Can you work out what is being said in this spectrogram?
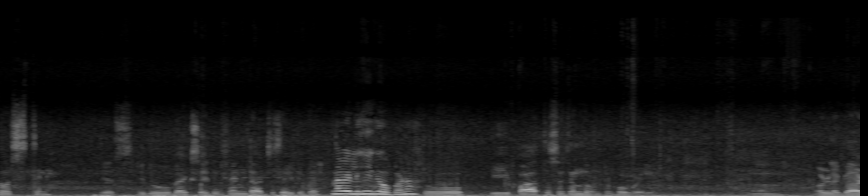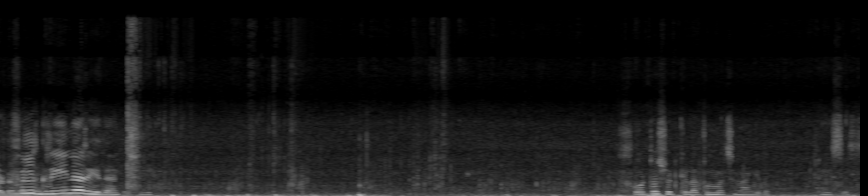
ತೋರಿಸ್ತೀನಿ. ಎಸ್ ಇದು ಬ್ಯಾಕ್ ಸೈಡ್ ಫ್ರಂಟ್ ಆಚೆ ಸೈಡ್ ಇದೆ. ನಾವೆಲ್ಲಿ ಹೀಗೆ ಹೋಗೋಣ? ಸೊ ಈ ಪಾತ್ ಸಹ ಚಂದ ಉಂಟು ಹೋಗುವ ಇಲ್ಲಿ. ಒಳ್ಳೆ ಗಾರ್ಡನ್ ಫುಲ್ ಗ್ರೀನರಿ ಇದೆ ಆ್ಯಕ್ಚುಲಿ ಫೋಟೋಶೂಟ್ಗೆಲ್ಲ ತುಂಬ ಚೆನ್ನಾಗಿದೆ ಪ್ಲೇಸಸ್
